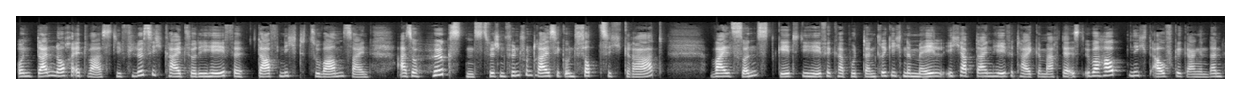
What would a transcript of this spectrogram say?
Und dann noch etwas, die Flüssigkeit für die Hefe darf nicht zu warm sein, also höchstens zwischen 35 und 40 Grad, weil sonst geht die Hefe kaputt. Dann kriege ich eine Mail, ich habe deinen Hefeteig gemacht, der ist überhaupt nicht aufgegangen. Dann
